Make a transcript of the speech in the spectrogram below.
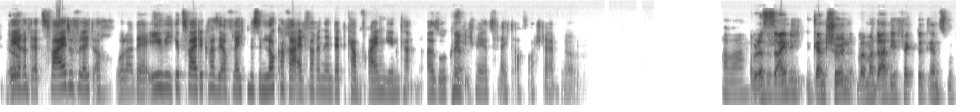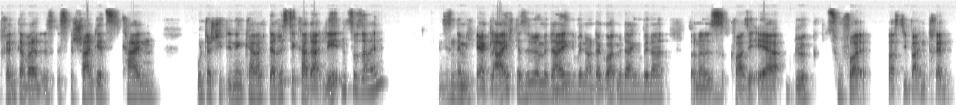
ja. während der zweite vielleicht auch oder der ewige zweite quasi auch vielleicht ein bisschen lockerer einfach in den Wettkampf reingehen kann. Also könnte ja. ich mir jetzt vielleicht auch vorstellen. Ja. Aber, Aber das ist eigentlich ganz schön, weil man da die Effekte ganz gut trennen kann, weil es, es scheint jetzt kein Unterschied in den Charakteristika der Athleten zu sein. Die sind nämlich eher gleich, der Silbermedaillengewinner und der Goldmedaillengewinner, sondern es ist quasi eher Glück, Zufall, was die beiden trennen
